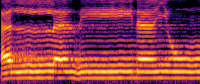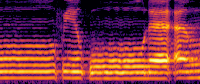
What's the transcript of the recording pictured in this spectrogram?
Alladzina yunfiquna am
